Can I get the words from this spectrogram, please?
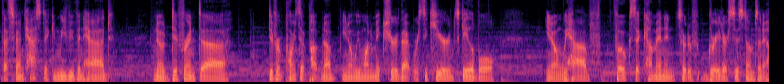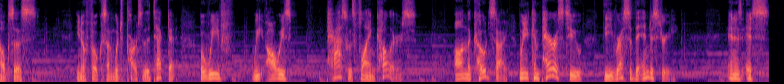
that's fantastic, and we've even had, you know, different uh, different points at PubNub. You know, we want to make sure that we're secure and scalable. You know, we have folks that come in and sort of grade our systems, and it helps us, you know, focus on which parts of the tech debt. But we've we always pass with flying colors on the code side when you compare us to the rest of the industry, and it's it's,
